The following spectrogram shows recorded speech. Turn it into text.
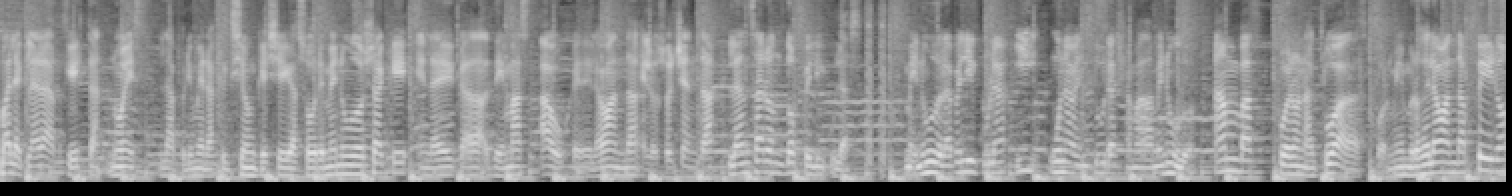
Vale aclarar que esta no es la primera ficción que llega sobre Menudo, ya que en la década de más auge de la banda, en los 80, lanzaron dos películas, Menudo la película y una aventura llamada Menudo. Ambas fueron actuadas por miembros de la banda, pero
